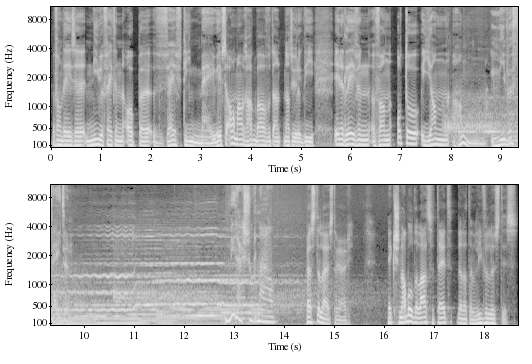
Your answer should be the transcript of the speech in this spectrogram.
van deze nieuwe feiten op uh, 15 mei. U heeft ze allemaal gehad, behalve natuurlijk die in het leven van Otto Jan Ham. Nieuwe feiten. Middagjournaal. Beste luisteraar. Ik snabbel de laatste tijd dat het een lieve lust is.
